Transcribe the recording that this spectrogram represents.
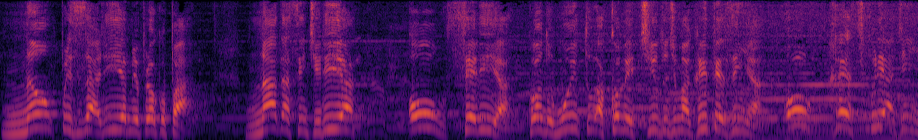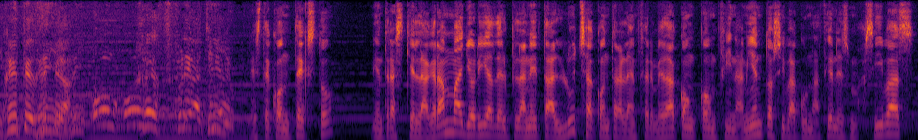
não precisaria me preocupar. Nada sentiria, ou seria, quando muito, acometido de uma gripezinha ou resfriadinho, gripezinha ou resfriadinho. En este contexto, mientras que la gran mayoría del planeta lucha contra la enfermedad con confinamientos y vacunaciones masivas,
